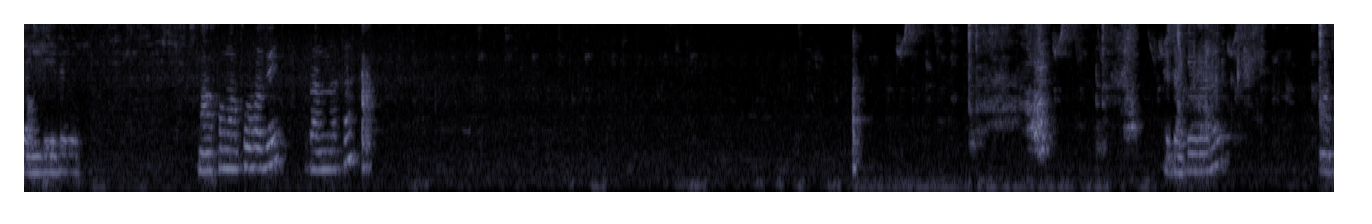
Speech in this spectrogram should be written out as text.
জল দিয়ে দেবো। মাখো মাখো হবে রান্নাটা। এটাকে এবারে পাঁচ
